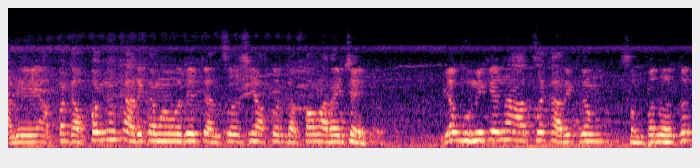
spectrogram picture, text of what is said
आणि आपण गप्पांगण कार्यक्रमामध्ये त्यांचं अशी आपण गप्पा मारायचे. या भूमिकेनं आजचा कार्यक्रम संपन्न होतो.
